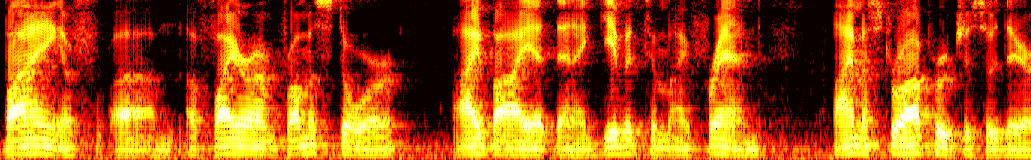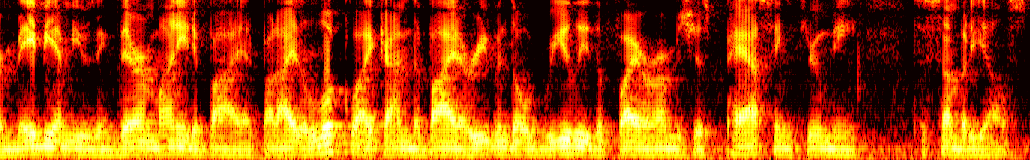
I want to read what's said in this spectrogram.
buying a, um, a firearm from a store, I buy it, then I give it to my friend. I'm a straw purchaser there. Maybe I'm using their money to buy it, but I look like I'm the buyer, even though really the firearm is just passing through me to somebody else.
